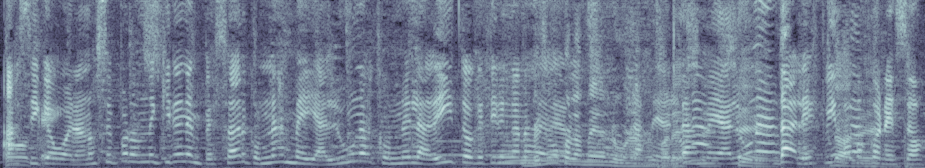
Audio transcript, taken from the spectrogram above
Así que bueno, no sé por dónde quieren empezar, con unas medialunas, con un heladito que tienen ganas de Empecemos ver. con las medias lunas, Las me medias- parece. Las medialunas. Sí. Dale, vamos con eso.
